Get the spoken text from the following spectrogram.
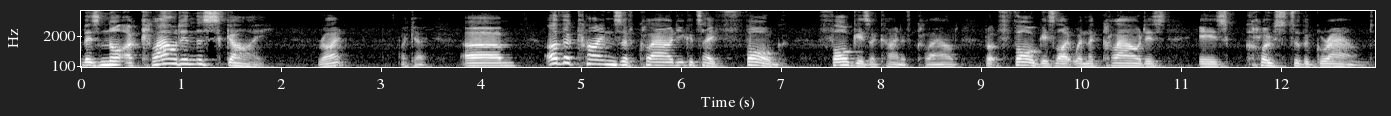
There's not a cloud in the sky, right? Okay. Um, other kinds of cloud, you could say fog. Fog is a kind of cloud, but fog is like when the cloud is is close to the ground.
